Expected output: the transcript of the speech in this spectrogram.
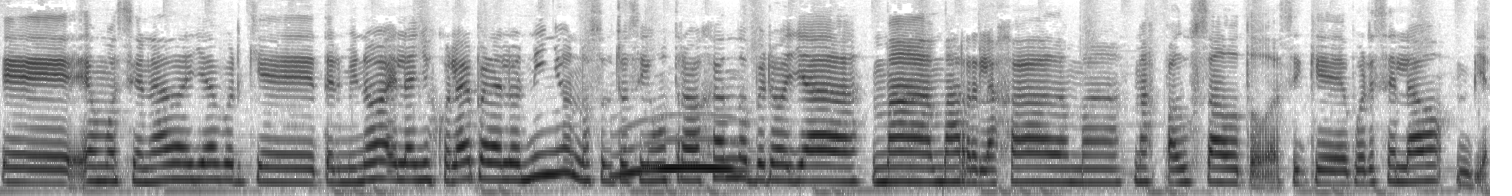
Eh, emocionada ya porque terminó el año escolar para los niños, nosotros seguimos trabajando, pero ya más, más relajada, más, más pausado todo, así que por ese lado, bien.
